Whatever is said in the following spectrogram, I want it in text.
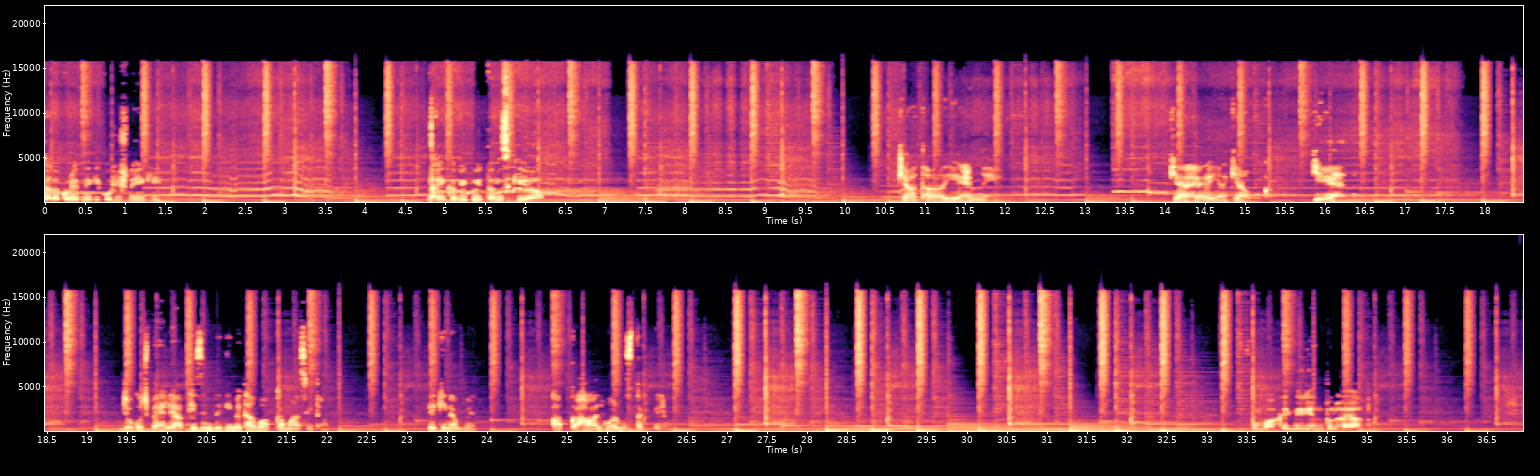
ज़्यादा कुरेदने की कोशिश नहीं की। ना ही कभी कोई तंज किया। क्या था ये अहम नहीं। क्या है या क्या होगा ये अहम है जो कुछ पहले आपकी ज़िंदगी में था वो आपका माजी था। लेकिन अब मैं आपका हाल हूँ और मुस्तकबिल हूँ। तुम वाकई मेरी अंतुल हयात हो।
